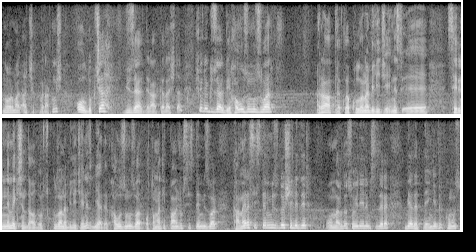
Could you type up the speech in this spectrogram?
normal açık bırakmış. Oldukça güzeldir arkadaşlar. Şöyle güzel bir havuzumuz var. Rahatlıkla kullanabileceğiniz, e, serinlemek için daha doğrusu kullanabileceğiniz bir adet havuzumuz var. Otomatik panjur sistemimiz var. Kamera sistemimiz döşelidir. Onları da söyleyelim sizlere. Bir adet denge depomuz,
